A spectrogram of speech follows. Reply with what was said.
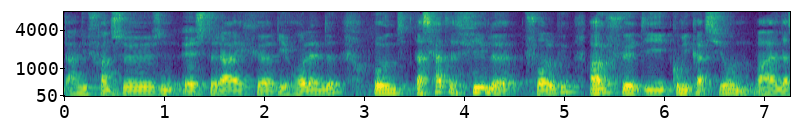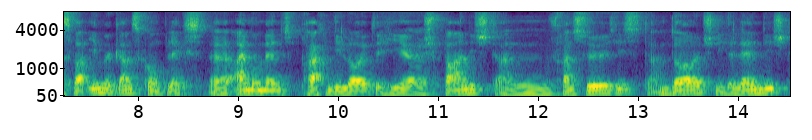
dann die Französen, Österreicher, die Holländer. Und das hatte viele Folgen, auch für die Kommunikation, weil das war immer ganz komplex. Äh, ein Moment sprachen die Leute hier Spanisch, dann Französisch, dann Deutsch, Niederländisch.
